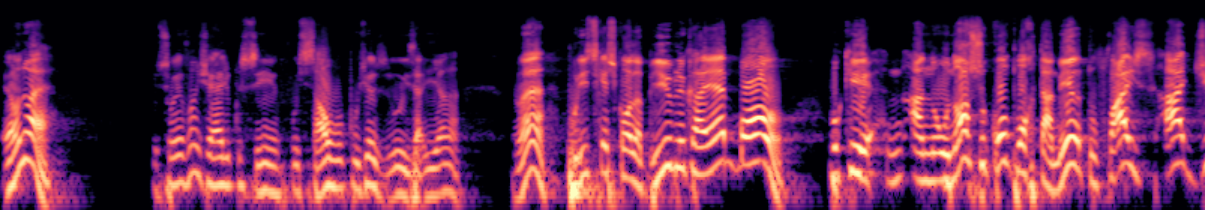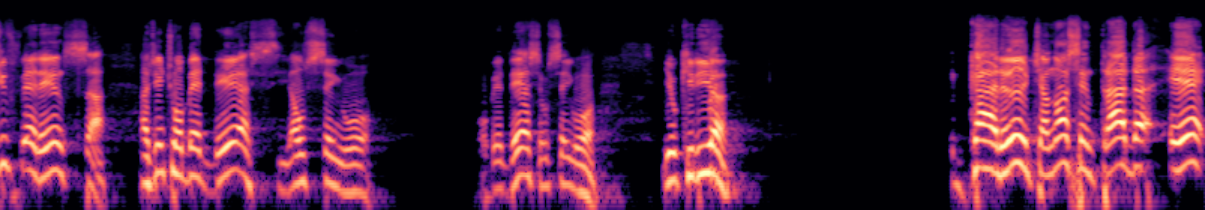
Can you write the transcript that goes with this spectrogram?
É ou não é? Eu sou evangélico, sim, fui salvo por Jesus. Aí ela, não é? Por isso que a escola bíblica é bom, porque a, o nosso comportamento faz a diferença. A gente obedece ao Senhor. Obedece ao Senhor. E eu queria garante, a nossa entrada é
